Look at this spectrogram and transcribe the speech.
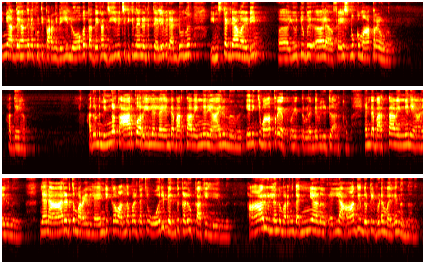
ഇനി അദ്ദേഹത്തിനെ കുറ്റി പറഞ്ഞില്ല ഈ ലോകത്ത് അദ്ദേഹം ജീവിച്ചിരിക്കുന്നതിനൊരു തെളിവ് രണ്ടൂന്ന് ഇൻസ്റ്റഗ്രാം ഐ ഡിയും യൂട്യൂബ് അല്ല ഫേസ്ബുക്ക് മാത്രമേ ഉള്ളൂ. അദ്ദേഹം. അതുകൊണ്ട് നിങ്ങൾക്ക് ആർക്കും അറിയില്ലല്ല എന്റെ ഭർത്താവ് എങ്ങനെയായിരുന്നു എന്ന്. എനിക്ക് മാത്രമേ അറിയത്തുള്ളൂ എന്റെ വീട്ടുകാർക്കും. എന്റെ ഭർത്താവ് എങ്ങനെയായിരുന്നു. ഞാൻ ആരടുത്തും പറയണില്ല എന്റെ ഇക്ക വന്നപ്പോഴത്തേക്ക് ഒരു ബന്ധുക്കളും ഇക്കാക്കില്ലായിരുന്നു. ആരും ഇല്ലെന്ന് പറഞ്ഞ് തന്നെയാണ് എല്ലാം ആദ്യം തൊട്ട് ഇവിടം വരെ നിന്നത്.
